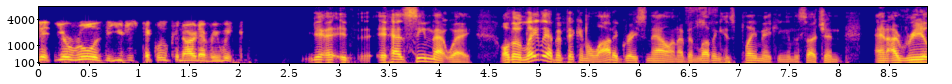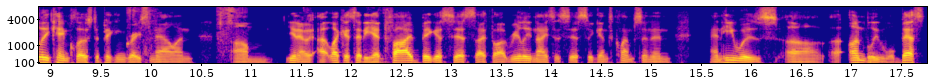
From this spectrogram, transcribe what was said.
that your rule is that you just pick Luke Kennard every week. Yeah, it it has seemed that way. Although lately I've been picking a lot of Grayson Allen. I've been loving his playmaking and the such, and and I really came close to picking Grayson Allen. Um, you know, like I said, he had five big assists. I thought really nice assists against Clemson, and and he was uh, unbelievable. Best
